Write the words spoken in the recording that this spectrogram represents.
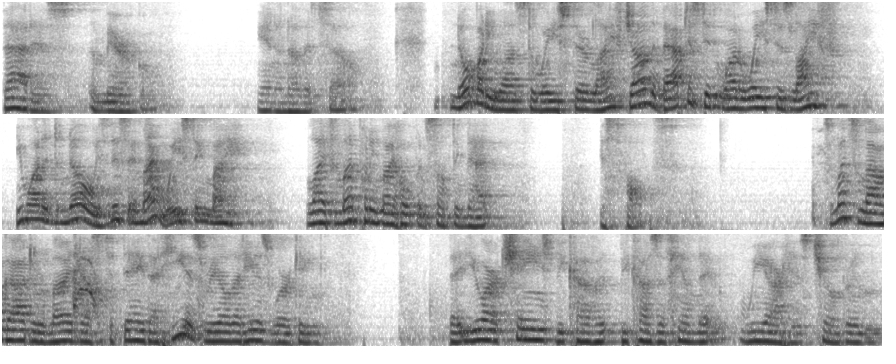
That is a miracle in and of itself. Nobody wants to waste their life. John the Baptist didn't want to waste his life. He wanted to know, is this, am I wasting my life? Am I putting my hope in something that is false? So let's allow God to remind us today that He is real, that He is working, that you are changed because, because of Him, that we are His children,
